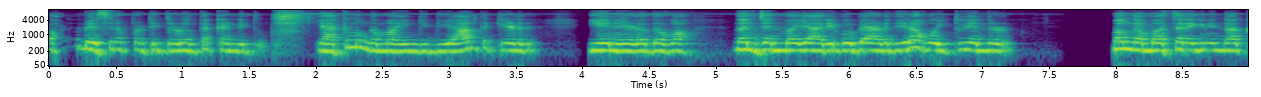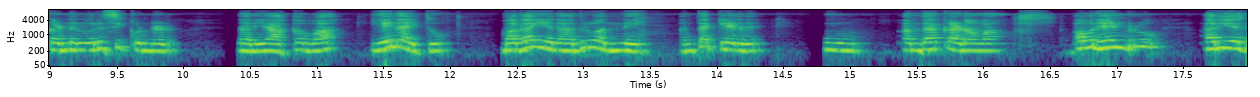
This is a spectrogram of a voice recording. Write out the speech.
ಬಹಳ ಬೇಸರ ಪಟ್ಟಿದ್ದಳು ಅಂತ ಕಂಡಿತು. ಯಾಕೆ ಮಂಗಮ್ಮ ಹಿಂಗಿದ್ಯಾ ಅಂತ ಕೇಳಿದೆ. ಏನ್ ಹೇಳೋದವ್ವ? ನನ್ ಜನ್ಮ ಯಾರಿಗೂ ಬ್ಯಾಡದಿರ ಹೋಯ್ತು ಎಂದಳು. ಮಂಗಮ್ಮ ಸೆರಗಿನಿಂದ ಕಣ್ಣನ್ನು ಒರೆಸಿಕೊಂಡಳು. ನಾನು ಯಾಕವ್ವ? ಏನಾಯ್ತು? ಮಗ ಏನಾದ್ರೂ ಅನ್ನೆ ಅಂತ ಕೇಳಿದೆ. ಹ್ಞೂ ಅಂದ ಕಣವ ಅವನ ಹೆಂಡ್ರು ಅರಿಯದ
